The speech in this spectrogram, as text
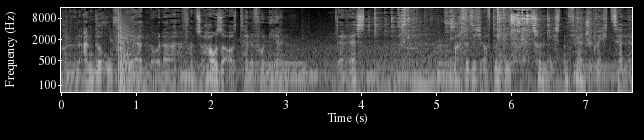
konnten angerufen werden oder von zu Hause aus telefonieren. Der Rest machte sich auf den Weg zur nächsten Fernsprechzelle.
